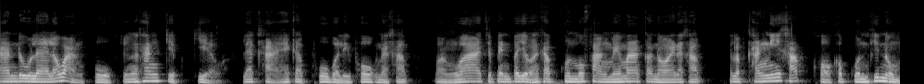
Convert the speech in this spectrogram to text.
การดูแลระหว่างปลูกจนกระทั่งเก็บเกี่ยว และขายให้กับผู้บริโภคนะครับ หวังว่าจะเป็นประโยชน์ให้กับคุณผู้ฟังไม่มากก็น้อยนะครับสำหรับครั้งนี้ครับขอขอบคุณพี่หนุ่ม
